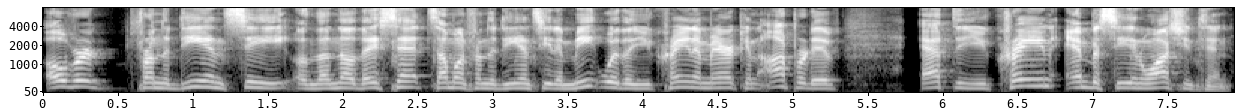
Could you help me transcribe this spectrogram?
over from the DNC. oh, No, no, they sent someone from the DNC to meet with a Ukraine American operative at the Ukraine embassy in Washington.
